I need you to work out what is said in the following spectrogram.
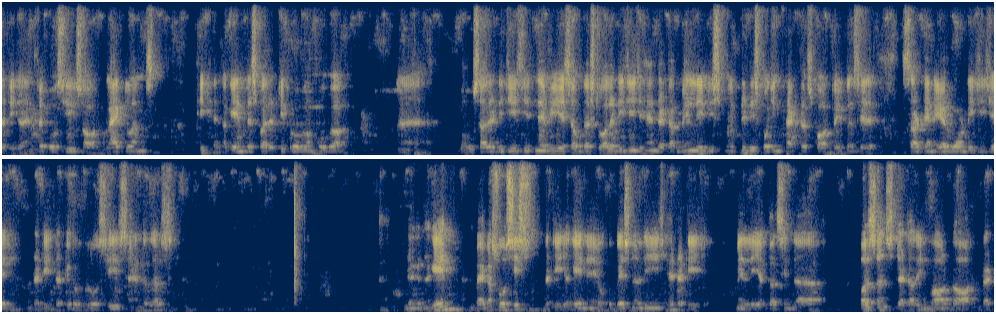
that is एंसर और ब्लैक लंग्स ठीक है? अगेन रेस्पायरेटरी प्रॉब्लम होगा। बहुत सारे डिज़ीज़ जितने भी ये सब डस्ट वाले डिज़ीज़ हैं that are mainly disposing factors for you can say certain airborne diseases, that is the tuberculosis and others. Then again, bagasosis, that is again a occupational disease, that is mainly occurs in the persons that are involved or that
